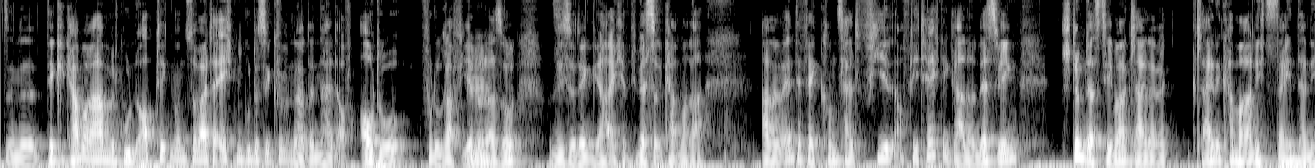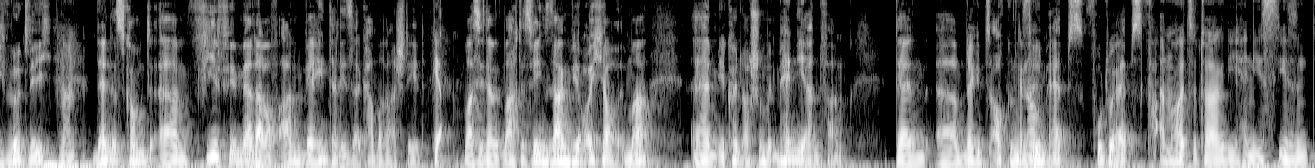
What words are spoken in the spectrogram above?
so eine dicke Kamera haben mit guten Optiken und so weiter, echt ein gutes Equipment, und dann halt auf Auto fotografieren Mhm. oder so und sich so denken, ja, ich habe die bessere Kamera. Aber im Endeffekt kommt es halt viel auf die Technik an und deswegen stimmt das Thema, kleinere, kleine Kamera, nichts dahinter, nicht wirklich. Nein. Denn es kommt ähm, viel, viel mehr darauf an, wer hinter dieser Kamera steht, Ja. was sie damit macht. Deswegen sagen wir euch ja auch immer, ähm, ihr könnt auch schon mit dem Handy anfangen. Denn ähm, da gibt es auch genug Genau. Film-Apps, Foto-Apps. Vor allem heutzutage, die Handys, die sind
